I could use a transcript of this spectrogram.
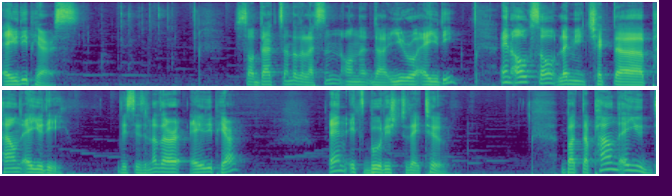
AUD pairs. So that's another lesson on the Euro AUD. And also, let me check the Pound AUD. This is another AUD pair. And it's bullish today too. But the Pound AUD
